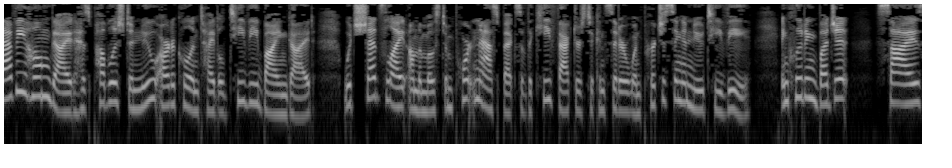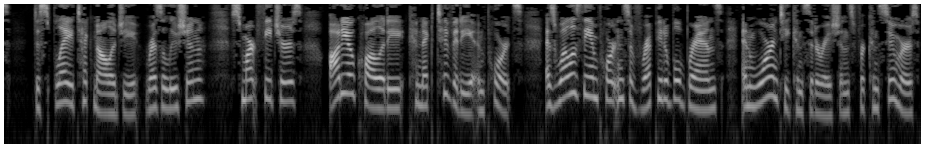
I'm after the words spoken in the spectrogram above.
Savvy Home Guide has published a new article entitled TV Buying Guide, which sheds light on the most important aspects of the key factors to consider when purchasing a new TV, including budget, size, display technology, resolution, smart features, audio quality, connectivity, and ports, as well as the importance of reputable brands and warranty considerations for consumers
